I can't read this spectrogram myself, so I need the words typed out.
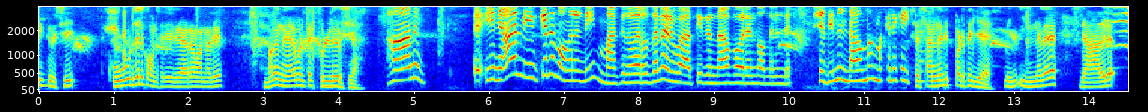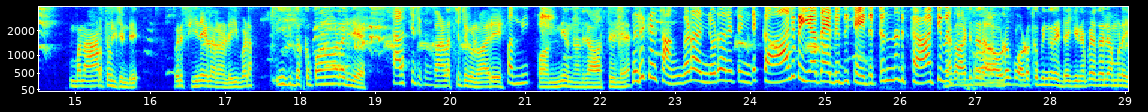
ഈ കൃഷി കൂടുതൽ കോൺസെൻട്രേറ്റ് കാരണം പറഞ്ഞാൽ നമുക്ക് നേരം മുളത്തെ ഫുള്ള് കൃഷിയാ. ആന്ന്. എ- ഈ ഞാൻ എനിക്കെന്നെ തോന്നലുണ്ട് ഈ മകവർദ്ധന ഒരു ഭാഗത്തിരുന്നാ പോരെന്ന് തോന്നലുണ്ട്. പക്ഷെ ഇതിന്ന് ഉണ്ടാവുമ്പോ മക്കനെ കഴിക്കും. സംഗതി ഇപ്പടുത്തില്ലേ? ഇന്നലെ രാവിലെ നേരത്തെ വിളിച്ചിട്ടുണ്ട്. ഒരു സീനെ കിണറുണ്ട് ഇവിടെ ഈ ഇതൊക്കെ പാടല്ലേ? കളച്ചിട്ടിക്കണു ആര്? പന്നി. പന്നി ഒന്നാണ് രാത്രിയിലെ. എന്നിട്ട് സങ്കടം എന്നോട് പറയട്ടെ എന്റെ കാൽ പെയ്യാതായത് ഇത് ചെയ്തിട്ട് കാട്ടി അവിടെ അവിടെ പിന്നെ റെഡി ആക്കി അപ്പൊ ഏതായാലും നമ്മളെ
